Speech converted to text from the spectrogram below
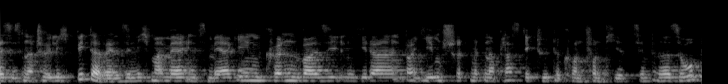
es ist natürlich bitter, wenn sie nicht mal mehr ins Meer gehen können, weil sie in jeder, bei jedem Schritt mit einer Plastiktüte konfrontiert sind oder so.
